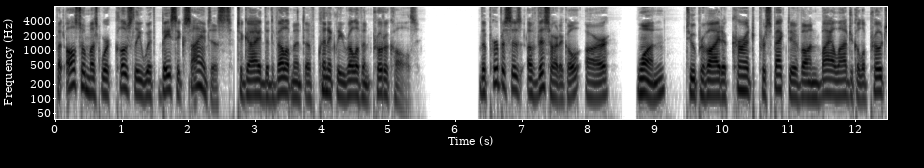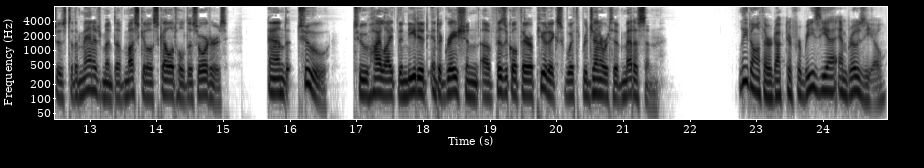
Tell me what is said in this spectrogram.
but also must work closely with basic scientists to guide the development of clinically relevant protocols. The purposes of this article are 1. To provide a current perspective on biological approaches to the management of musculoskeletal disorders, and 2. To highlight the needed integration of physical therapeutics with regenerative medicine. Lead author Dr. Fabrisia Ambrosio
